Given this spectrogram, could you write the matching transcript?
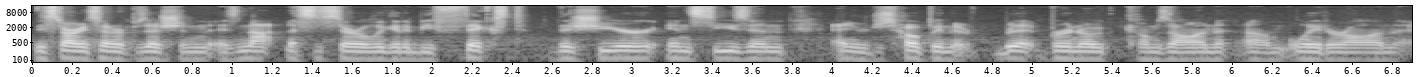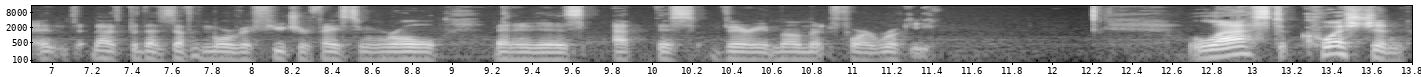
the starting center position is not necessarily going to be fixed this year in season. And you're just hoping that Bruno comes on um, later on. And that's, but that's definitely more of a future facing role than it is at this very moment for a rookie. Last question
